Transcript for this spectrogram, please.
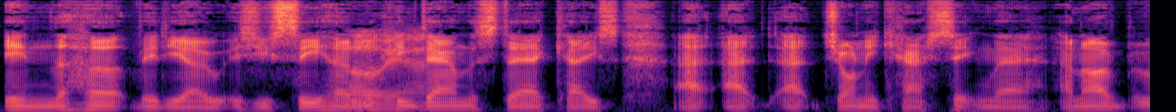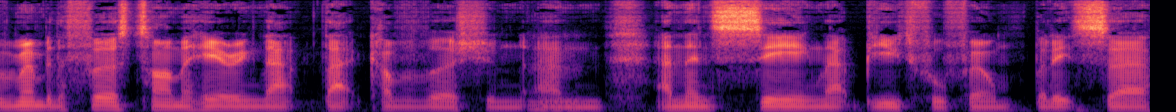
in the Hurt video as you see her Oh, looking yeah. down the staircase at, at, at Johnny Cash sitting there. And I remember the first time of hearing that that cover version Mm. and and then seeing that beautiful film. But it's uh,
